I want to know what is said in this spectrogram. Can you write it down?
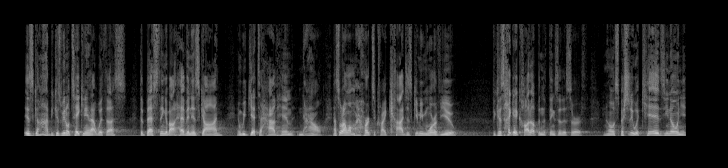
is God because we don't take any of that with us. The best thing about heaven is God, and we get to have Him now. That's what I want my heart to cry God, just give me more of you. Because I get caught up in the things of this earth. You know, especially with kids, you know, and you,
